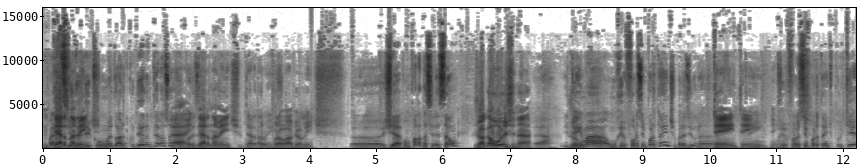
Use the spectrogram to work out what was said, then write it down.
Internamente. ali com o Eduardo Cudê no Internacional, É, por exemplo. internamente. Internamente. Pro- provavelmente. Uh, Jean, vamos falar da seleção? Joga hoje, né? É. E Jogo- tem uma, um reforço importante o Brasil, né? Tem, tem. Um tem reforço, reforço. importante porque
